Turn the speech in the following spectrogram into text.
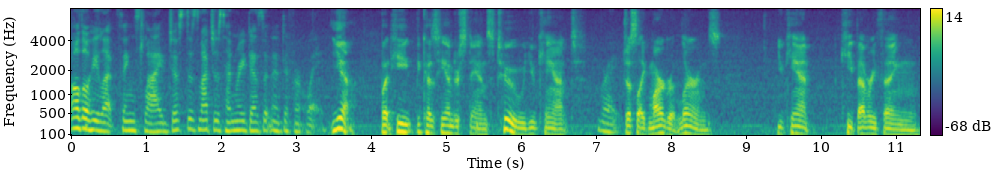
Although he lets things slide just as much as Henry does it in a different way. Yeah, but he because he understands too, you can't Right. just like Margaret learns, you can't keep everything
